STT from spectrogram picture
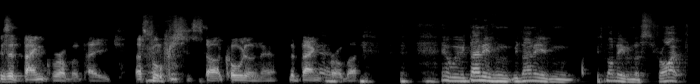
it's a bank robber page. That's what we should start calling it. The bank Yeah. robber. yeah, we don't even we don't even it's not even a stripe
